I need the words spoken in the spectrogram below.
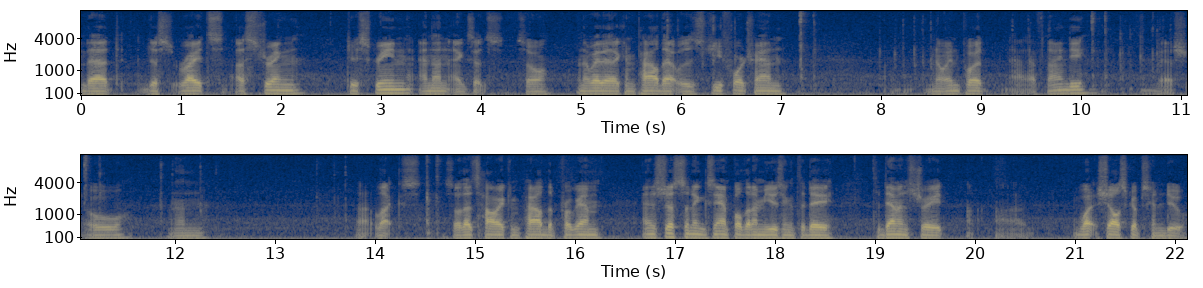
that just writes a string to screen and then exits. So, and the way that I compiled that was gfortran no input f90 dash o and then lex. So that's how I compiled the program, and it's just an example that I'm using today to demonstrate uh, what shell scripts can do.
